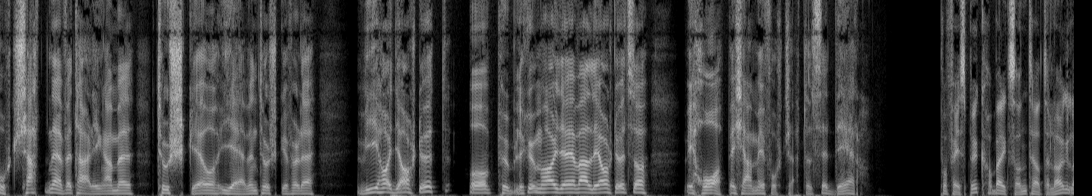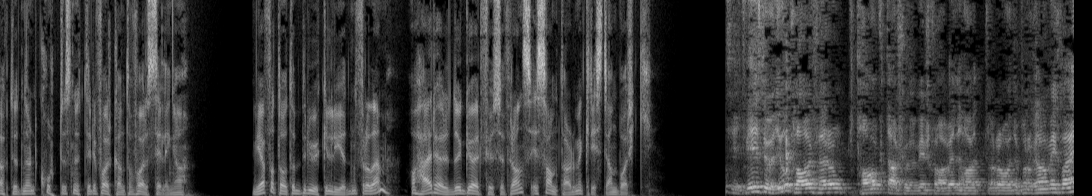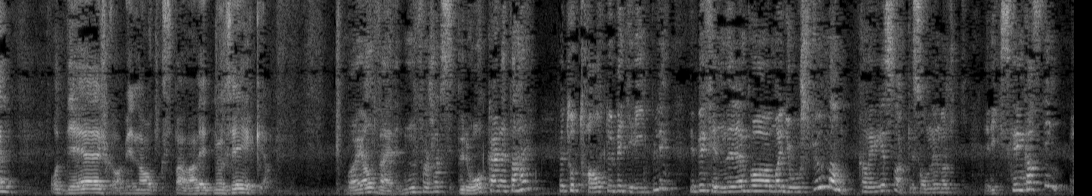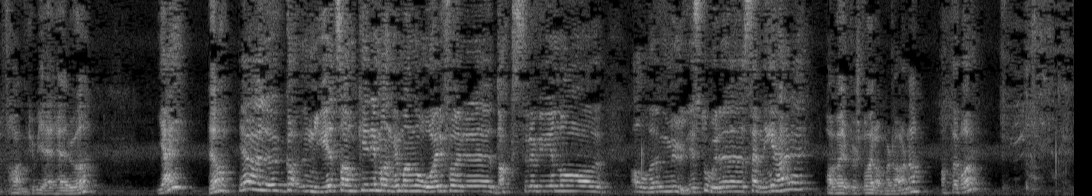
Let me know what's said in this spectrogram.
fortsette den fortellinga med Turske og Gjeven Turske, for det vi hadde det artig ut, og publikum hadde det veldig artig ut, så vi håper kommer i fortsettelse der. På Facebook har Bergsaden Teaterlag lagt ut noen korte snutter i forkant av forestillinga. Vi har fått lov til å bruke lyden fra dem, og her hører du Gørfuse-Frans i samtale med Christian Borch. Sitter vi i studio klar for opptak dersom vi skal vel ha et radioprogram i kveld. Og der skal vi nok spille litt musikk, ja. Hva i all verden for slags språk er dette her? Det er totalt ubegripelig. Vi befinner dem på Majorstuen, mann. Kan vi ikke snakke sånn i norsk rikskringkasting? Hva faen skal vi gjøre her, da? Jeg? Ja. Jeg er nyhetsanker i mange, mange år for uh, Dagsrevyen og alle mulige store sendinger her. Har vært på Rammerdalen, da? At det var?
